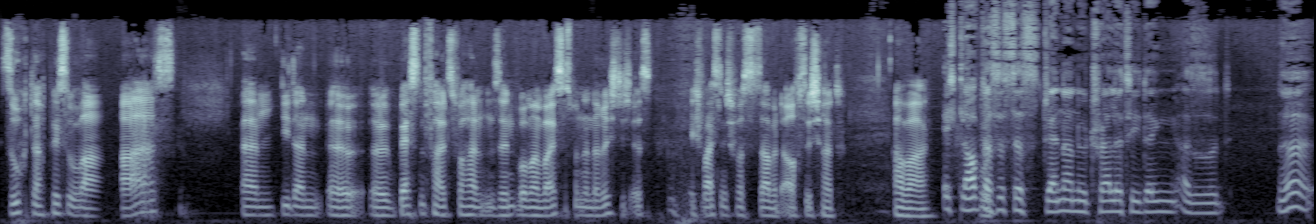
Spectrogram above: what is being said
sucht nach Pissoirs, ähm, die dann äh, äh, bestenfalls vorhanden sind, wo man weiß, dass man dann da richtig ist. Ich weiß nicht, was es damit auf sich hat, aber Ich glaube, das ist das Gender Neutrality Ding. Also, ne?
